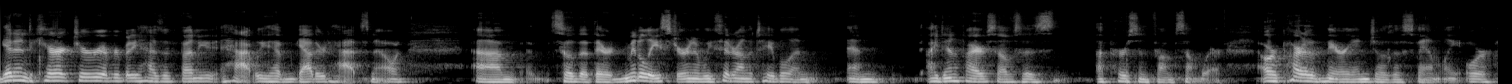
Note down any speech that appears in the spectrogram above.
get into character. Everybody has a funny hat. We have gathered hats now, and um, so that they're Middle Eastern, and we sit around the table and and identify ourselves as a person from somewhere or part of Mary and Joseph's family or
